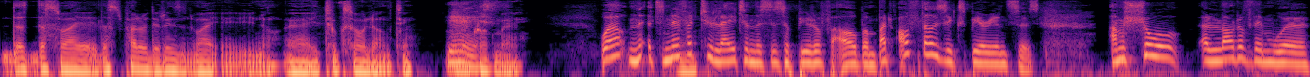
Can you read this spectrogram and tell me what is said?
that, that's why, that's part of the reason why, you know, uh, it took so long to Yes. record my, Well, n- it's never too late, and this is a beautiful album. But of those experiences, I'm sure a lot of them were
